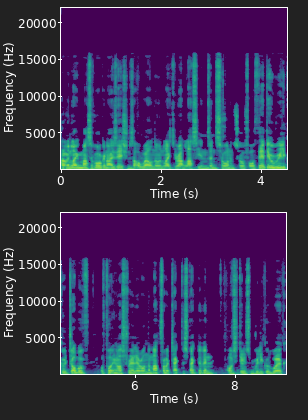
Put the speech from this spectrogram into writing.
having like massive organizations that are well known, like your Atlassians and so on and so forth, they do a really good job of, of putting Australia on the map from a tech perspective and obviously doing some really good work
